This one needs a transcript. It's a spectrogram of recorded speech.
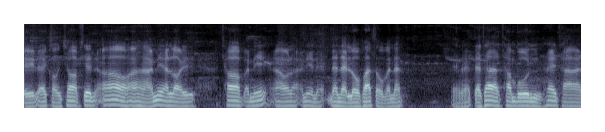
อได้ของชอบ เช่นอ้าวอาหารนี่อร่อยชอบอันนี้เอาละอันนี้เนี่ยนั่นแหละโลภะโสมนัสเห็นไหมแต่ถ้าทำบุญให้ทาน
